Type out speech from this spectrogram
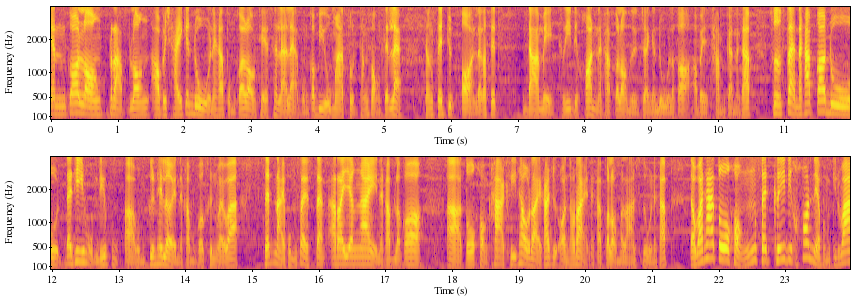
กันก็ลองปรับลองเอาไปใช้กันดูนะครับ ผมก็ลองเทสแล้วแหละ ผมก็บิวมาสุดทั้ง 2 เซตแหละ ทั้งเซตจุดอ่อนแล้วก็เซต ดาเมจคริติคอนนะครับ ก็ลองตัดสินใจกันดูแล้วก็เอาไปทำกันนะครับ ส่วนสเตตนะครับ ก็ดูได้ที่ผมที่ผมผมขึ้นให้เลยนะครับ ผมก็ขึ้นไว้ว่าเซตไหนผมใส่สเตตอะไรยังไงนะครับ แล้วก็ตัวของค่าคริเท่าไหร่ค่าจุดอ่อนเท่าไหร่นะครับ ก็ลองบาลานซ์ดูนะครับ แต่ว่าถ้าตัวของเซตคริติคอนเนี่ยผมคิดว่า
